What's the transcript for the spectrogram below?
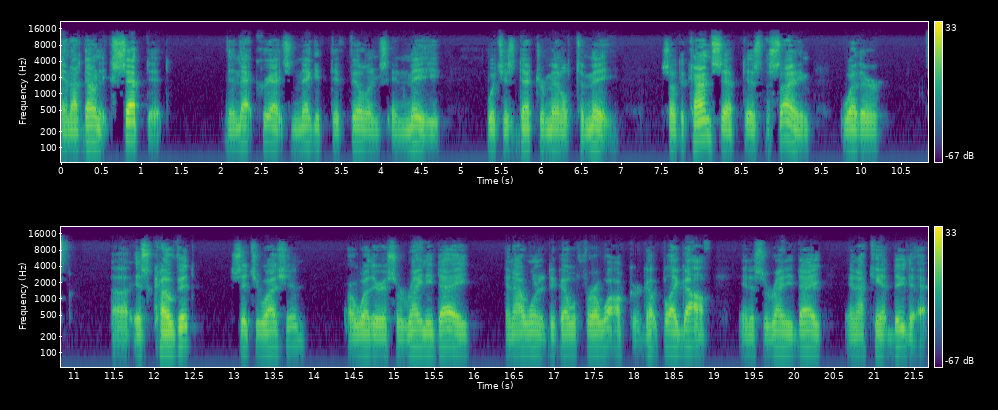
and I don't accept it, then that creates negative feelings in me, which is detrimental to me. So the concept is the same, whether uh, it's COVID situation or whether it's a rainy day and I wanted to go for a walk or go play golf and it's a rainy day and I can't do that.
